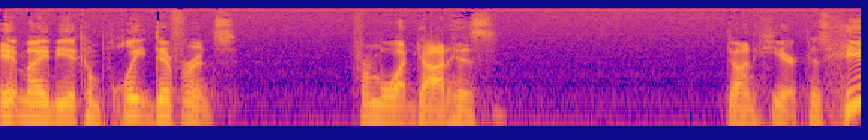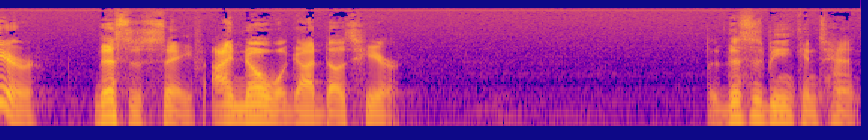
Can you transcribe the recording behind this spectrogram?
It may be a complete difference from what God has done here. Because here, this is safe. I know what God does here. But this is being content.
